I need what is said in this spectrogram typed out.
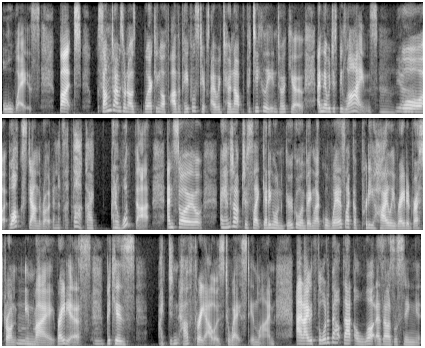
always. But sometimes when I was working off other people's tips, I would turn up, particularly in Tokyo, and there would just be lines mm. or blocks down the road. And it's like, fuck, I, I don't want that. And so I ended up just like getting on Google and being like, well, where's like a pretty highly rated restaurant in mm. my radius? Because I didn't have three hours to waste in line. And I thought about that a lot as I was listening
